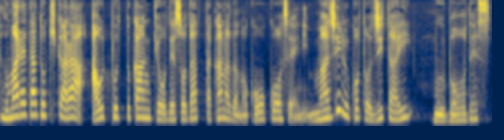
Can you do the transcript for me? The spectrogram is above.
生まれた時からアウトプット環境で育ったカナダの高校生に混じること自体無謀です。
